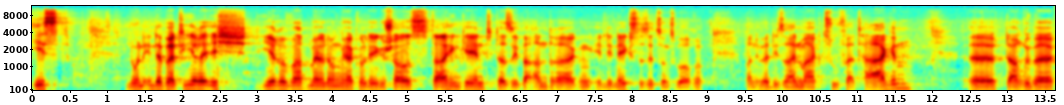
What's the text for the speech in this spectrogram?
ist. Nun interpretiere ich Ihre Wortmeldung, Herr Kollege Schaus, dahingehend, dass Sie beantragen, in die nächste Sitzungswoche, wann immer die sein mag, zu vertagen. Äh, darüber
